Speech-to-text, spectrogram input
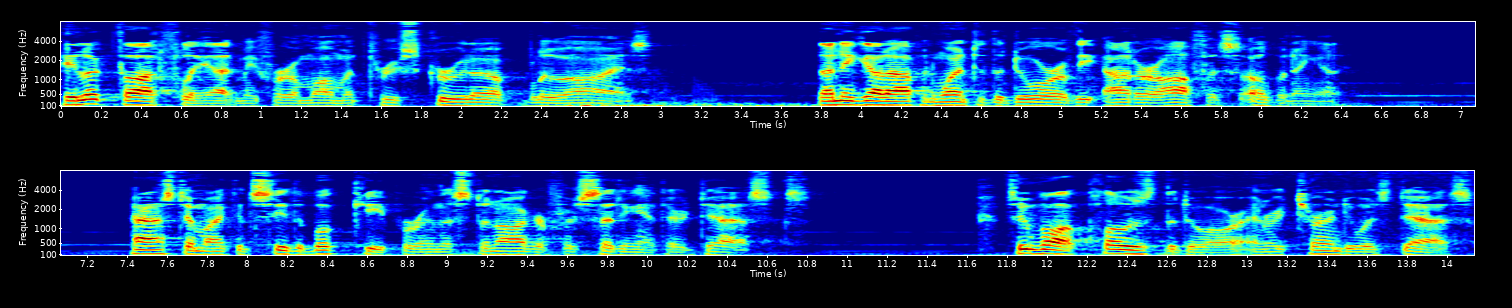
He looked thoughtfully at me for a moment through screwed up blue eyes. Then he got up and went to the door of the outer office, opening it. Past him I could see the bookkeeper and the stenographer sitting at their desks. Zumwalt closed the door and returned to his desk,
